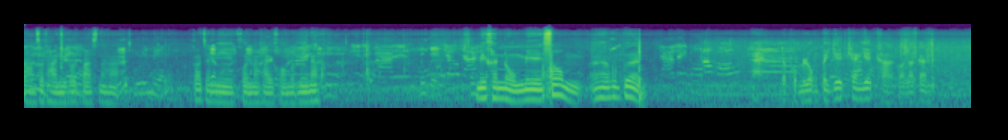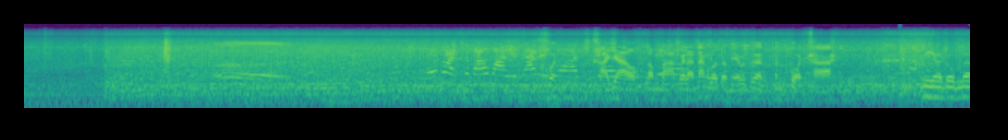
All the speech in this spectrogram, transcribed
ตามสถานีรถบัสนะฮะ ก็จะมีคนมาขายของแบบนี้นะ มีขนม มีส้มอ่าเพื่อนๆเดี๋ยวผมลงไปยืดแข้งยืดขาก่อนแล้วกันคนขายาวลำบากเวลานั่งรถแบบนี้เพื่อนๆมันปวดขา มียาดมละ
